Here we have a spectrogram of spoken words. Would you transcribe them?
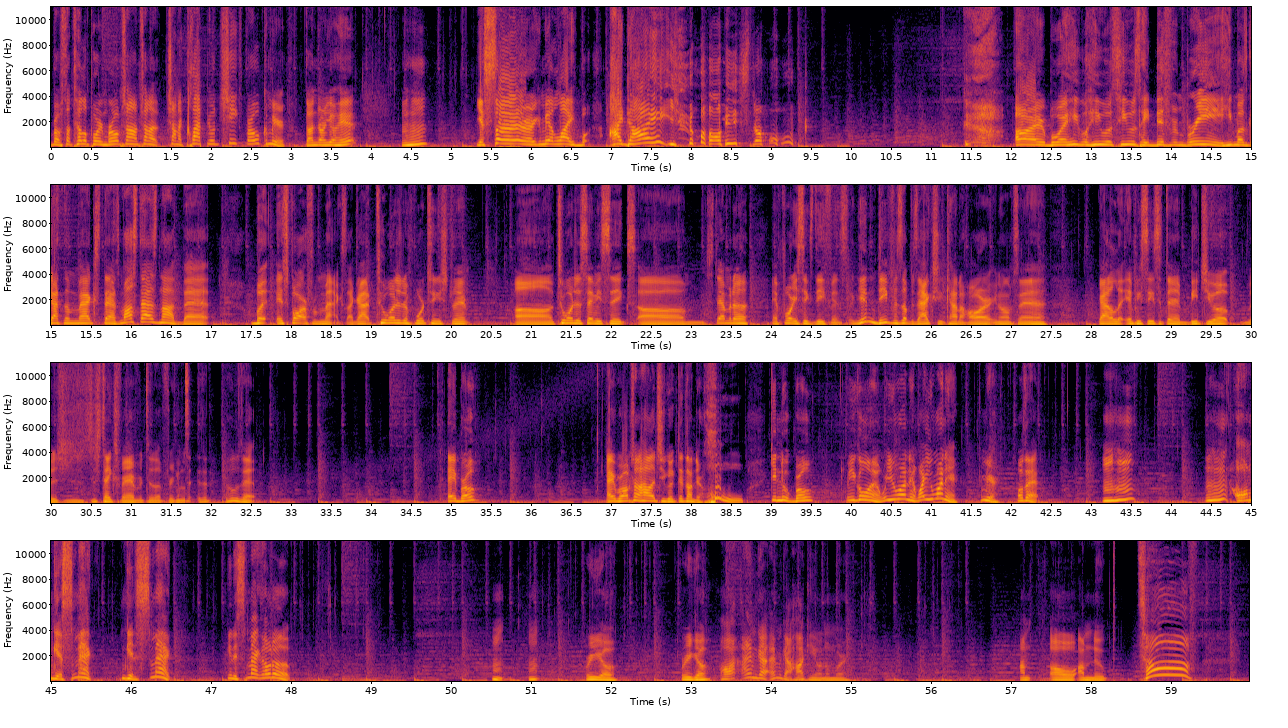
Bro, stop teleporting, bro. I'm trying, I'm trying to, trying to clap your cheeks, bro. Come here. Thunder on your head. Mm-hmm. Yes, sir. Give me a life. I die? oh, he's strong. All right, boy. He he was he was a different breed. He must got the max stats. My stats not bad, but it's far from max. I got 214 strength, um, 276 um, stamina, and 46 defense. Getting defense up is actually kind of hard. You know what I'm saying? Gotta let NPCs sit there and beat you up, it just, takes forever to the freaking. It, who's that? Hey, bro. Hey, bro. I'm trying to holler at you. Get that thunder. Whoo! Get nuked, bro. Where you going? Where you running? Why you running? Come here. Hold that. Mm-hmm. Mm-hmm. Oh, I'm getting smacked. I'm getting smacked. getting smacked. Hold up. Mm, mm. Where you go? Where you go? Oh, I haven't got I haven't got Haki on no more. I'm oh, I'm nuked. Tough!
